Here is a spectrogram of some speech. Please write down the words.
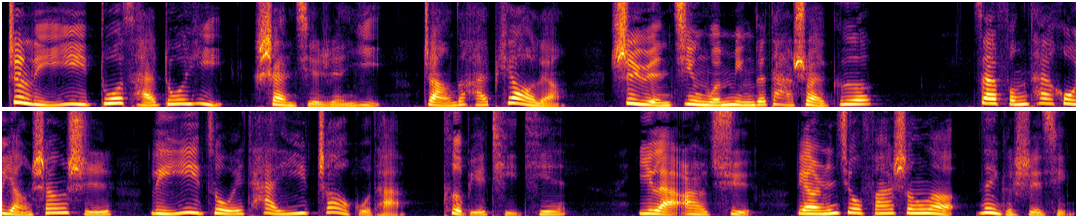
这李毅多才多艺，善解人意，长得还漂亮，是远近闻名的大帅哥。在冯太后养伤时，李毅作为太医照顾她，特别体贴。一来二去，两人就发生了那个事情。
